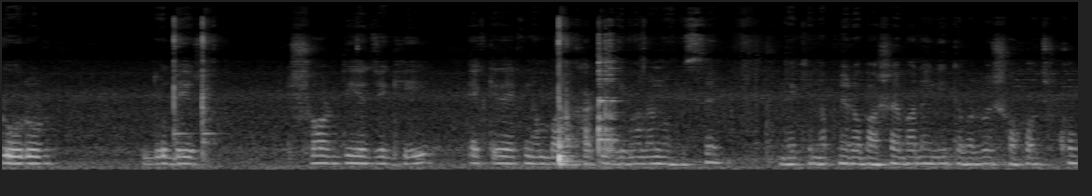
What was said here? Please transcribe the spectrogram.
গরুর দুধের সর দিয়ে যে ঘি, একে এক নাম্বার খাঁটি ঘি বানানো হয়েছে। দেখেন, আপনারা বাসায় বানিয়ে নিতে পারবে সহজ, খুব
